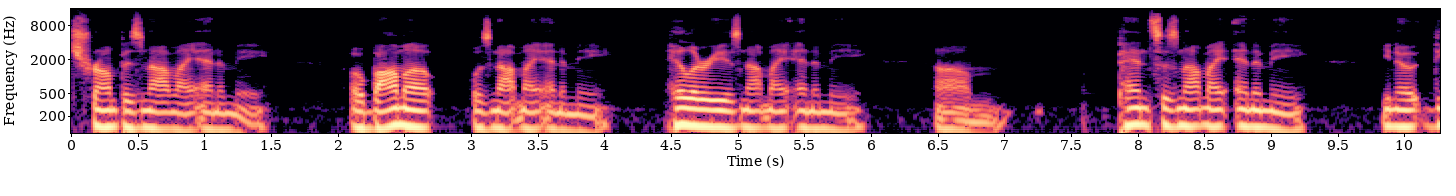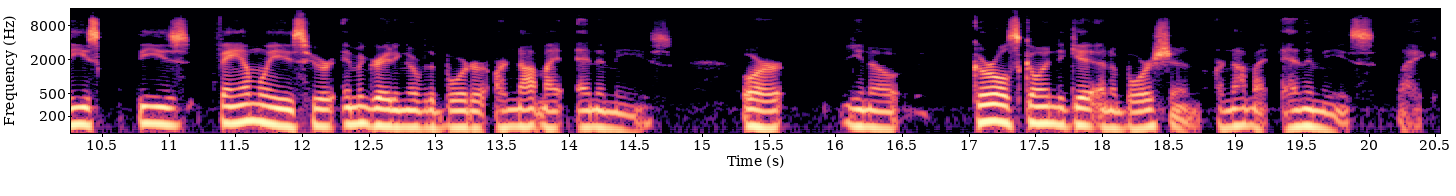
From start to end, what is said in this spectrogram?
Trump is not my enemy. Obama was not my enemy. Hillary is not my enemy. Um, Pence is not my enemy. You know these these families who are immigrating over the border are not my enemies, or you know girls going to get an abortion are not my enemies. Like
